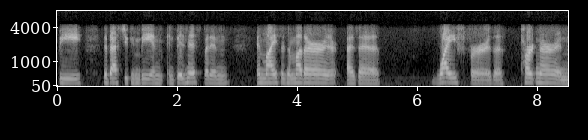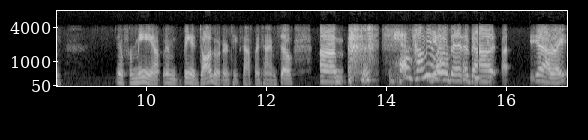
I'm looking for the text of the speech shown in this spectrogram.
be the best you can be in, in business, but in in life as a mother, as a wife, or as a partner, and you know, for me, I mean, being a dog owner takes half my time. So, um, yeah, tell me a yeah. little bit about. Uh, yeah, right.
